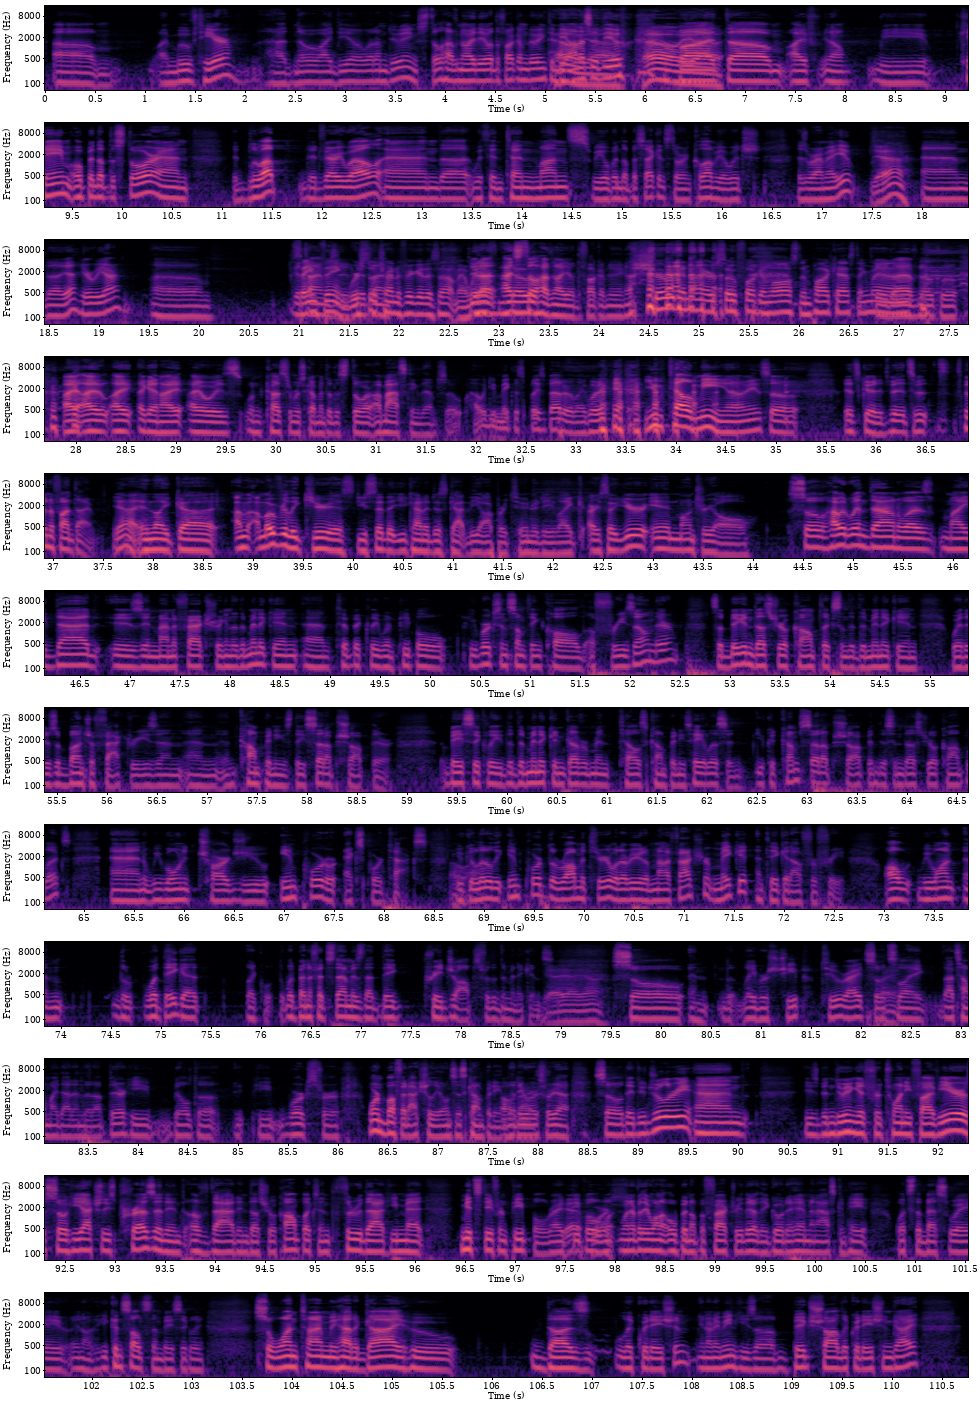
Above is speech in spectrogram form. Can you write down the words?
Um, I moved here, had no idea what I'm doing, still have no idea what the fuck I'm doing, to be Hell honest with you. Hell but um, I've you know we came, opened up the store, and it blew up, did very well, and uh, within ten months we opened up a second store in Columbia, which is where I met you, yeah and uh, yeah, here we are. Um, Same times, thing. dude. We're Good still time. trying to figure this out, man. Dude, we I no, still have no idea what the fuck I'm doing. Sherwood and I are so fucking lost in podcasting, man. Dude, I have no clue. I, I, I, again, I, I always when customers come into the store, I'm asking them, so how would you make this place better? Like, what you tell me, you know what I mean? So, it's good. It's been, it's been- it's been a fun time. Yeah, and like uh, I'm I'm overly curious. You said that you kind of just got the opportunity. Like, all right, so you're in Montreal. So how it went down was my dad is in manufacturing in the Dominican, and typically when people he works in something called a free zone there. It's a big industrial complex in the Dominican where there's a bunch of factories and, and, and companies. They set up shop there. Basically, the Dominican government tells companies, hey, listen, you could come set up shop in this industrial complex and we won't charge you import or export tax. Oh, you can literally import the raw material, whatever you're going to manufacture, make it, and take it out for free. All we want, and the what they get, like what benefits them is that they create jobs for the Dominicans. yeah, yeah. Yeah. So and the labor's cheap too, right? So it's like that's how my dad ended up there. He built a he- works for Warren Buffett actually owns his company oh, that he works for. Yeah. So they do jewelry and he's been doing it for 25 years. So he actually is president of that industrial complex and through that he met meets different people, right? Yeah, people wh- whenever they want to open up a factory there, they go to him and ask him, "Hey, what's the best way?" You know, he consults them basically. So one time we had a guy who does liquidation. You know what I mean? He's a big shot liquidation guy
